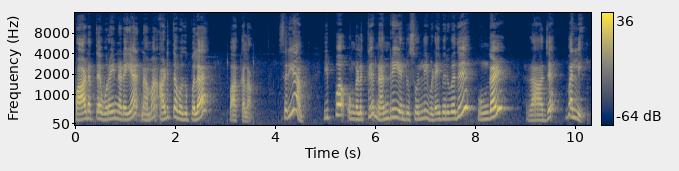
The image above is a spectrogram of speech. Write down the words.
பாடத்தை உரைநடைய நாம் அடுத்த வகுப்பில் பார்க்கலாம். சரியா? இப்போ உங்களுக்கு நன்றி என்று சொல்லி விடைபெறுவது உங்கள் ராஜவல்லி.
